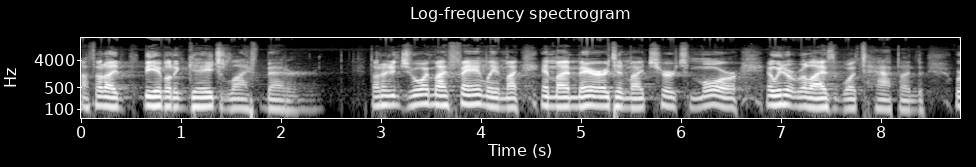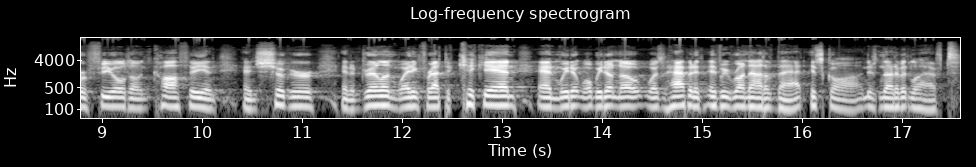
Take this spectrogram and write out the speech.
I thought I'd be able to engage life better. Thought I'd enjoy my family and my, and my marriage and my church more. And we don't realize what's happened. We're fueled on coffee and, and sugar and adrenaline, waiting for that to kick in. And we don't, what we don't know what's happening if we run out of that, it's gone. There's none of it left.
